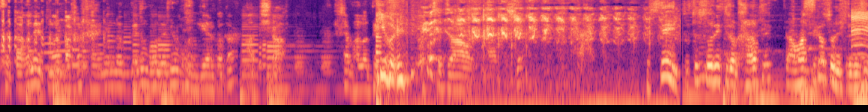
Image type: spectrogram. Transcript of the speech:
আচ্ছা, তাহলে তোমার বাসার ফ্যামিলির লোকদেরও বলে দিও ভোট দেওয়ার কথা। আচ্ছা। আচ্ছা ভালো থেকে। আচ্ছা, যাও। আচ্ছা বুঝছি? তো চরিত্র খারাপ তো আমার থেকেও চরিত্র বেশি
